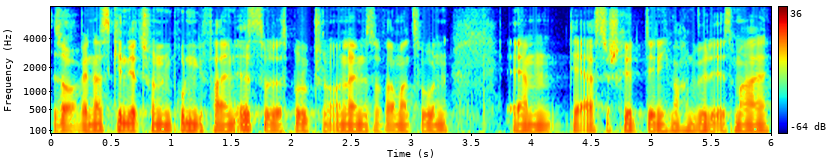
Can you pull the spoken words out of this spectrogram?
So, wenn das Kind jetzt schon im Brunnen gefallen ist oder das Produkt schon online ist auf Amazon, ähm, der erste Schritt, den ich machen würde, ist mal,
